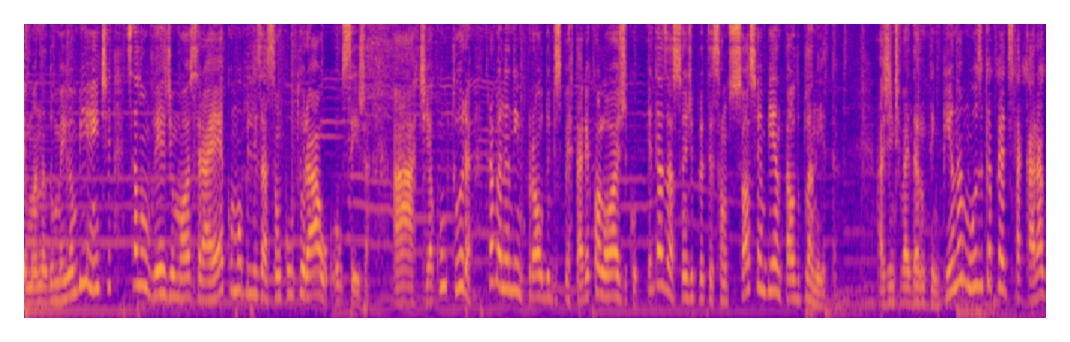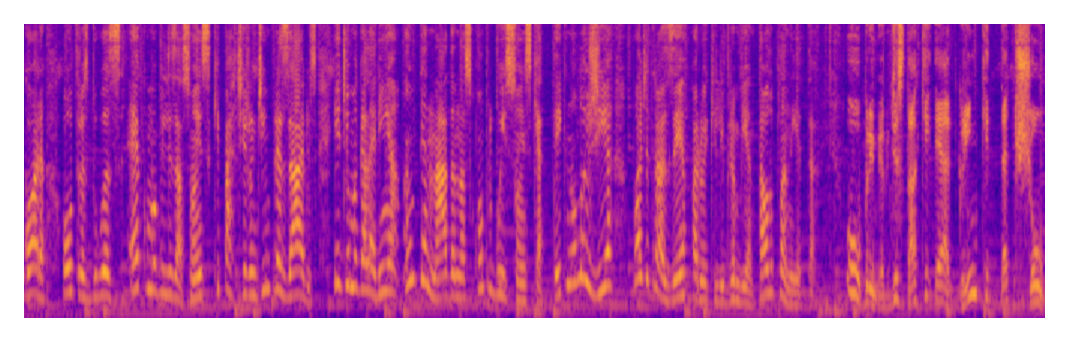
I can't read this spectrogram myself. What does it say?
Semana do Meio Ambiente, Salão Verde mostra a ecomobilização cultural, ou seja, a arte e a cultura trabalhando em prol do despertar ecológico e das ações de proteção socioambiental do planeta. A gente vai dar um tempinho na música para destacar agora outras duas ecomobilizações que partiram de empresários e de uma galerinha antenada nas contribuições que a tecnologia pode trazer para o equilíbrio ambiental do planeta. O primeiro destaque é a Green Tech Show,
